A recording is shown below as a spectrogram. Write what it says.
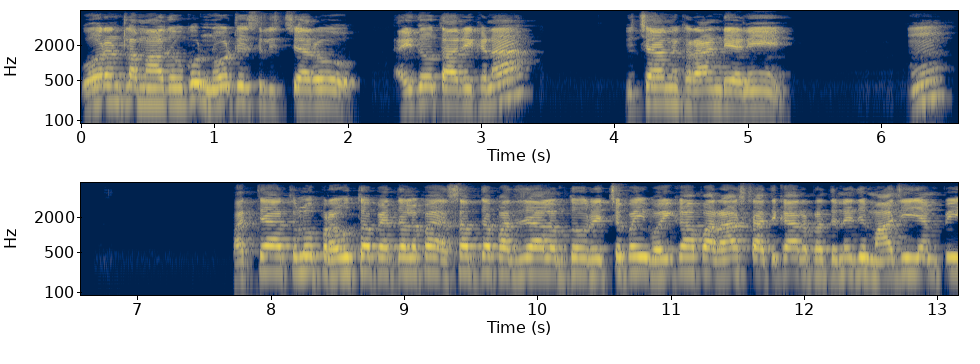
గోరంట్ల మాధవ్కు నోటీసులు ఇచ్చారు. ఐదో తారీఖున విచారణకు రాండి అని. ప్రత్యర్థులు ప్రభుత్వ పెద్దలపై అశబ్ద పదజాలంతో రెచ్చిపై వైకాపా రాష్ట్ర అధికార ప్రతినిధి మాజీ ఎంపీ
